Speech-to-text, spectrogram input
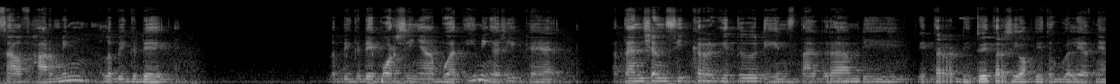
self harming lebih gede lebih gede porsinya buat ini gak sih? Kayak attention seeker gitu di Instagram di Twitter. Di Twitter sih waktu itu gue liatnya.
